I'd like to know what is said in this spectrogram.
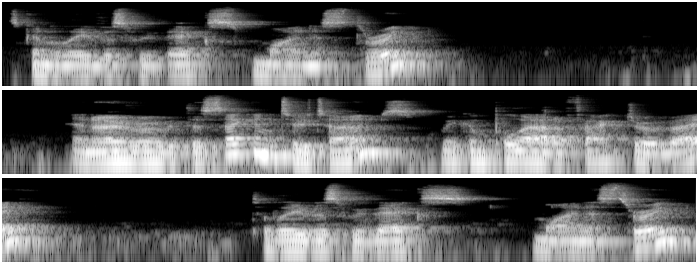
It's going to leave us with x minus 3. And over with the second two terms, we can pull out a factor of a to leave us with x minus 3.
